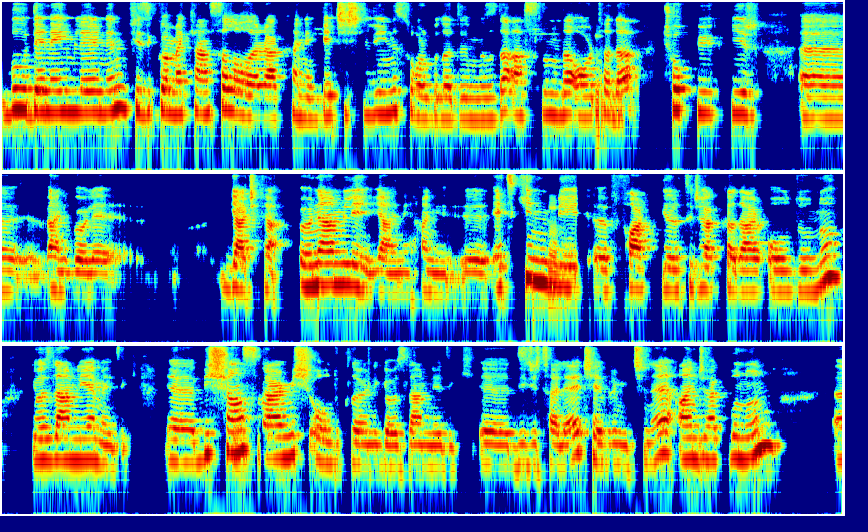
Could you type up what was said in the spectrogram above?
bu deneyimlerinin fiziko-mekansal olarak hani geçişliliğini sorguladığımızda aslında ortada çok büyük bir e, hani böyle gerçekten önemli yani hani e, etkin bir e, fark yaratacak kadar olduğunu gözlemleyemedik. E, bir şans vermiş olduklarını gözlemledik e, dijitale, çevrim içine. Ancak bunun e,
